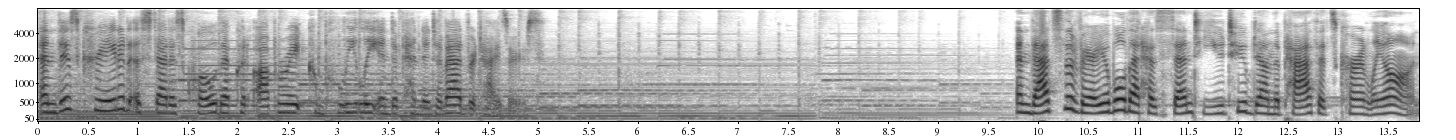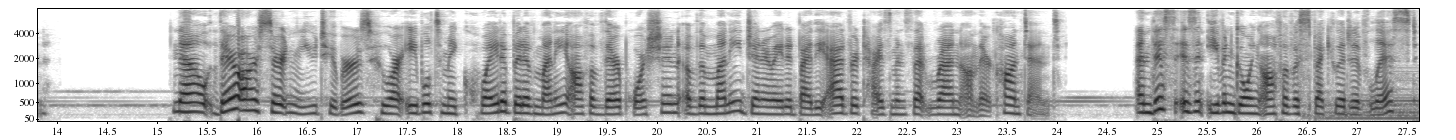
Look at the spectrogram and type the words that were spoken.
And this created a status quo that could operate completely independent of advertisers. And that's the variable that has sent YouTube down the path it's currently on. Now, there are certain YouTubers who are able to make quite a bit of money off of their portion of the money generated by the advertisements that run on their content. And this isn't even going off of a speculative list.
